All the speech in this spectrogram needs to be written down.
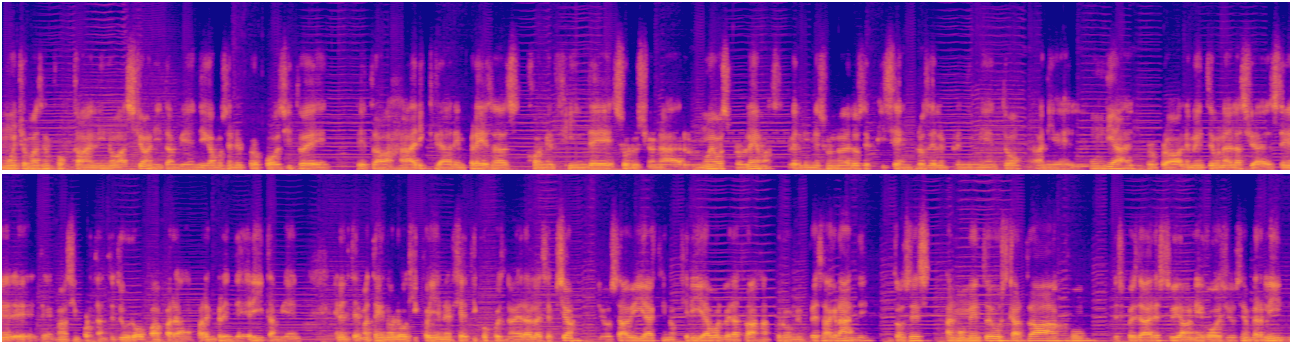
mucho más enfocada en la innovación y también, digamos, en el propósito de, de, trabajar y crear empresas con el fin de solucionar nuevos problemas. Berlín es uno de los epicentros del emprendimiento a nivel mundial, pero probablemente una de las ciudades de, más importantes de Europa para, para, emprender y también en el tema tecnológico y energético, pues no era la excepción. Yo sabía que no quería volver a trabajar por una empresa grande, entonces al momento de buscar trabajo, después de haber estudiado negocios en Berlín,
